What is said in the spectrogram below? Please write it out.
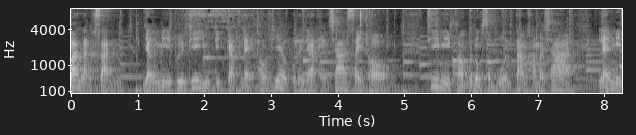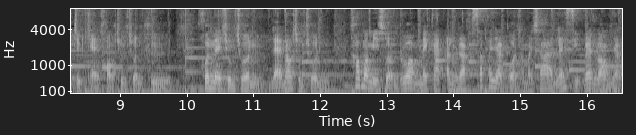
บ้านหลังสันยังมีพื้นที่อยู่ติดกับแหล่งท่องเที่ยวอุทยานแห่งชาติไซทอง ที่มีความอุดมสมบูรณ์ตามธรรมชาติ และมีจุดแข็งของชุมชนคือ คนในชุมชนและนอกชุมชน เข้ามามีส่วนร่วมในการอนุรักษ์ทรัพยากรธรรมชาติ และสิ่งแวดล้อมอย่าง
